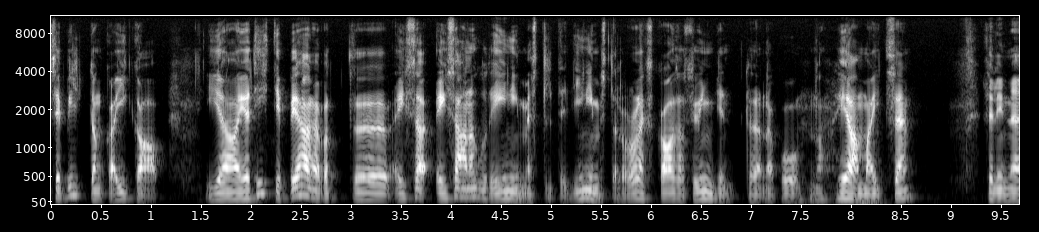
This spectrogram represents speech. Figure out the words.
see pilt on ka igav. Ja, ja tihtipeale vot äh, ei saa, ei saa nõuda inimestelt, et inimestel oleks kaasa sündinud äh, nagu noh, hea maitse, selline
